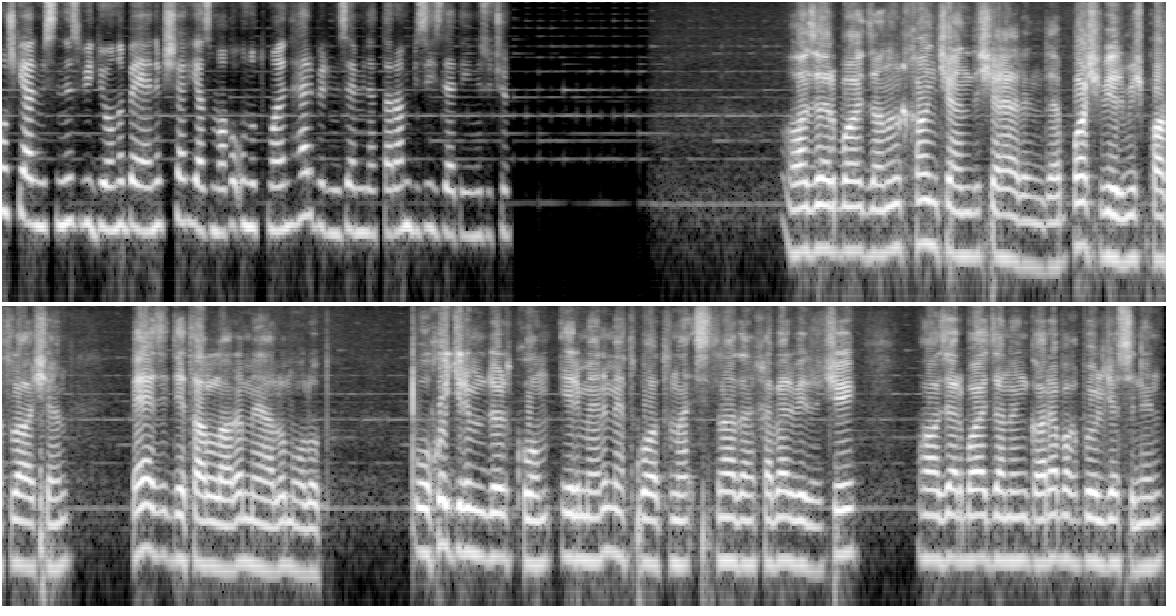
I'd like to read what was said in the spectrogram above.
xoş gəlmisiniz. Videonu bəyənib şərh yazmağı unutmayın. Hər birinizə minnətdaram bizi izlədiyiniz üçün. Azərbaycanın Xankəndi şəhərində baş vermiş partlayışın bəzi detalları məlum olub. Oxu24.com erməni mətbuatına istinadən xəbər verir ki, Azərbaycanın Qarabağ bölgəsinin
